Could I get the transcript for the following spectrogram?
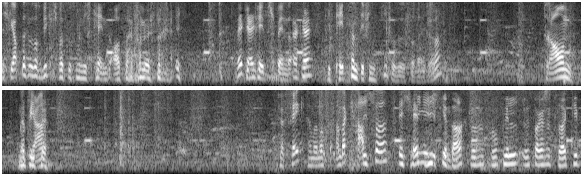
Ich glaube, das ist auch wirklich was, was man nicht kennt außerhalb von Österreich. Wirklich? Pets-Spender. Okay. Die Pets sind definitiv aus Österreich, oder? Trauen. Na klar. bitte. Perfekt, haben wir noch an der Kasse. Ich, ich hätte Dinge nicht gefunden. gedacht, dass es so viel österreichisches Zeug gibt,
